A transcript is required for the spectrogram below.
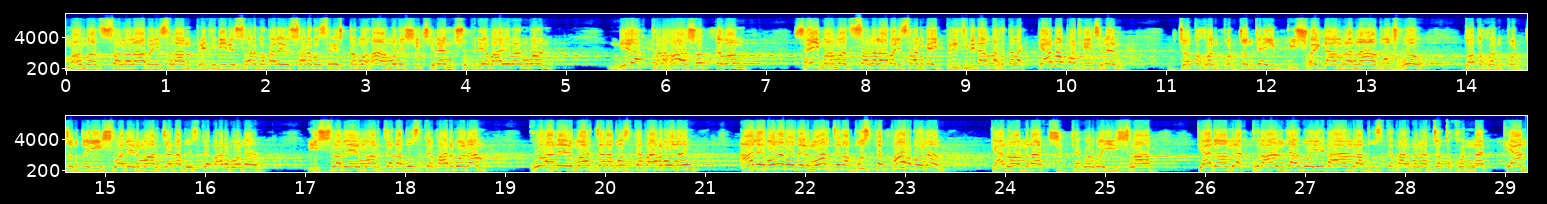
মোহাম্মদ সাল্লাহ ইসলাম পৃথিবীর সর্বকালের সর্বশ্রেষ্ঠ মহামনীষী ছিলেন, সুপ্রিয় ভাই বাঙ্গন নিরক্ষর হওয়া সত্ত্বেও সেই মোহাম্মদ সাল্লাহ আলী ইসলামকে এই পৃথিবীতে আল্লাহ তালা কেন পাঠিয়েছিলেন? যতক্ষণ পর্যন্ত এই বিষয়টা আমরা না বুঝব, ততক্ষণ পর্যন্ত ইসলামের মর্যাদা বুঝতে পারব না। ইসলামের মর্যাদা বুঝতে পারব না, কোরআনের মর্যাদা বুঝতে পারব না আলে মোলামাদের মর্যাদা বুঝতে পারব না। কেন আমরা শিক্ষা করব ইসলাম? কেন আমরা কোরআন জানব এটা আমরা বুঝতে পারব না? যতক্ষণ না কেন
